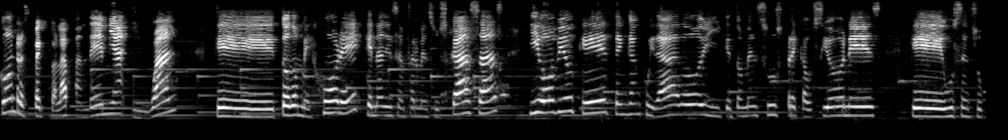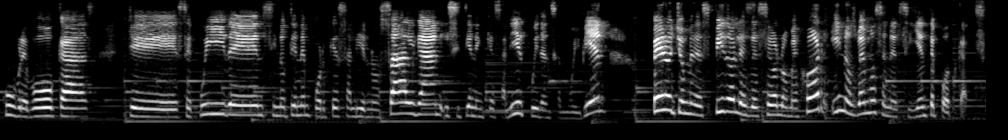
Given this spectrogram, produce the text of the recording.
Con respecto a la pandemia, igual, que todo mejore, que nadie se enferme en sus casas y obvio que tengan cuidado y que tomen sus precauciones, que usen su cubrebocas, que se cuiden, si no tienen por qué salir, no salgan y si tienen que salir, cuídense muy bien. Pero yo me despido, les deseo lo mejor y nos vemos en el siguiente podcast.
